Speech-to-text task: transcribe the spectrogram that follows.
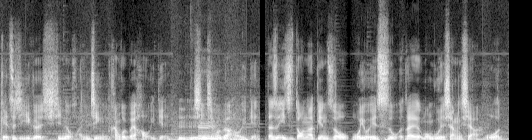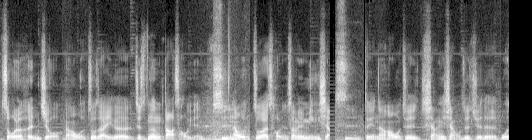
给自己一个新的环境，看会不会好一点，嗯、心情会不会好一点。但是一直到那边之后，我有一次我在蒙古的乡下，我走了很久，然后我坐在一个就是那种大草原，是，然后我坐在草原上面冥想，是对，然后我就想一想，我就觉得我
